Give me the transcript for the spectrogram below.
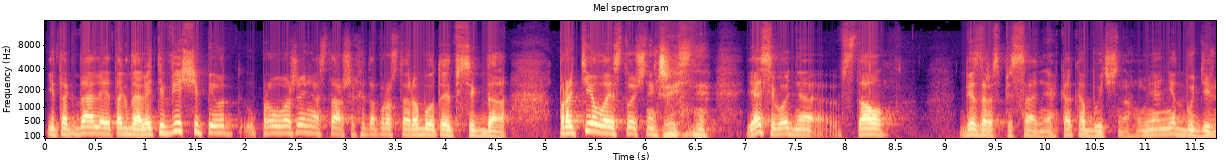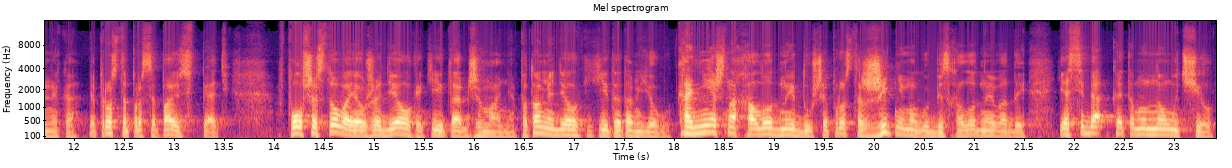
и так далее, и так далее. Эти вещи про уважение старших, это просто работает всегда. Про тело источник жизни. Я сегодня встал без расписания, как обычно. У меня нет будильника, я просто просыпаюсь в 5. В пол шестого я уже делал какие-то отжимания. Потом я делал какие-то там йогу. Конечно, холодный душ. Я просто жить не могу без холодной воды. Я себя к этому научил.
